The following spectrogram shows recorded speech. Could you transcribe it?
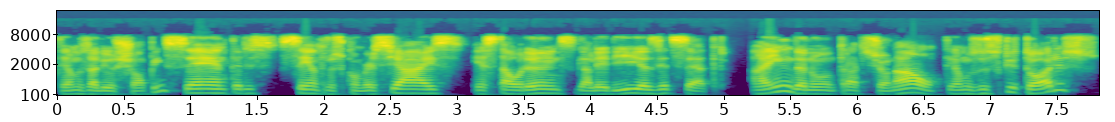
temos ali os shopping centers, centros comerciais, restaurantes, galerias, etc. Ainda no tradicional, temos os escritórios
